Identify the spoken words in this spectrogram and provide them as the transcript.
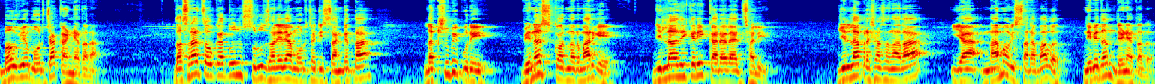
भव्य मोर्चा काढण्यात आला. दसरा चौकातून सुरू झालेल्या मोर्चाची सांगता लक्ष्मीपुरी व्हिनस कॉर्नर मार्गे जिल्हाधिकारी कार्यालयात झाली. जिल्हा प्रशासनाला या नामविस्ताराबाबत निवेदन देण्यात आलं.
